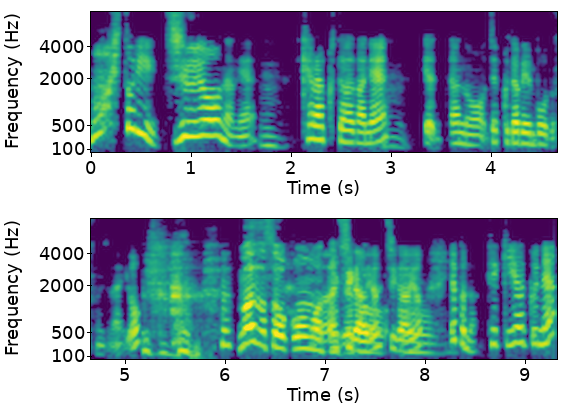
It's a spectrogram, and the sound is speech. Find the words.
もう一人重要なね、キャラクターがね、いやあのジャック・ダベンボードさんじゃないよ。まずそうこう思ったけど。違うよ違うよ、やっぱの敵役ね、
